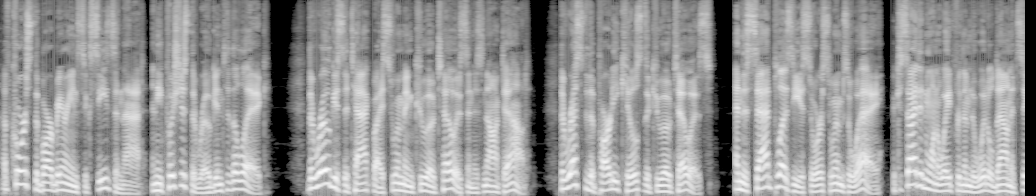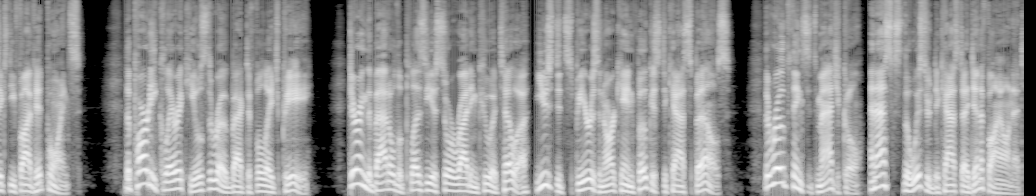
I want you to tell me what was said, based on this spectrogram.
Of course, the barbarian succeeds in that, and he pushes the rogue into the lake. The rogue is attacked by swimming Kuo-toas and is knocked out. The rest of the party kills the Kuo-toas. And the sad plesiosaur swims away, because I didn't want to wait for them to whittle down at 65 hit points. The party cleric heals the rogue back to full HP. During the battle, the plesiosaur riding Kuo-toa used its spear as an arcane focus to cast spells. The rogue thinks it's magical and asks the wizard to cast Identify on it.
